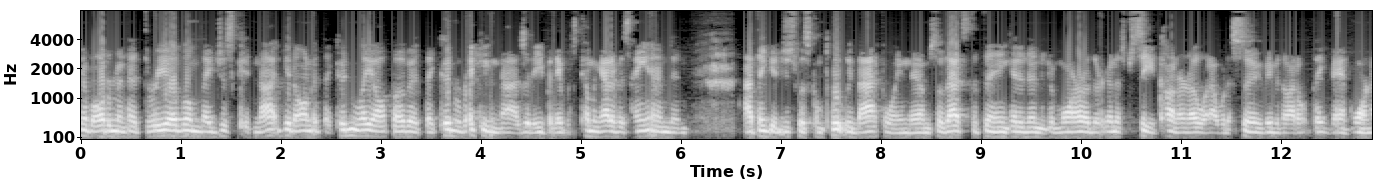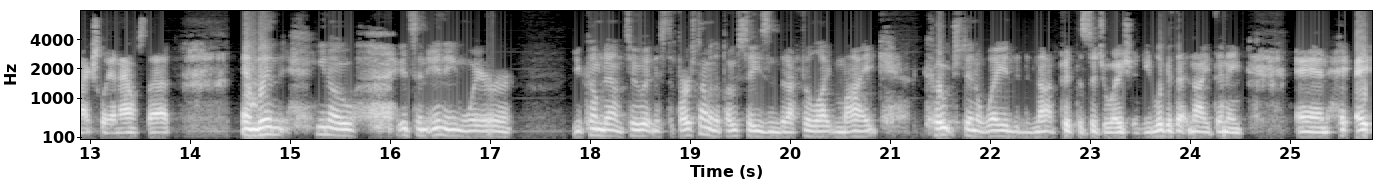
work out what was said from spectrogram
Kemp Alderman had three of them. They just could not get on it. They couldn't lay off of it. They couldn't recognize it even. It was coming out of his hand, and I think it just was completely baffling them. So that's the thing headed into tomorrow. They're going to see Connor Noland, I would assume, even though I don't think Van Horn actually announced that. And then, you know, it's an inning where you come down to it, and it's the first time in the postseason that I feel like Mike coached in a way that did not fit the situation. You look at that ninth inning, and hey,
